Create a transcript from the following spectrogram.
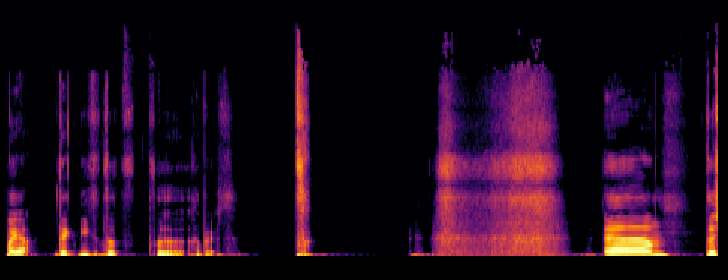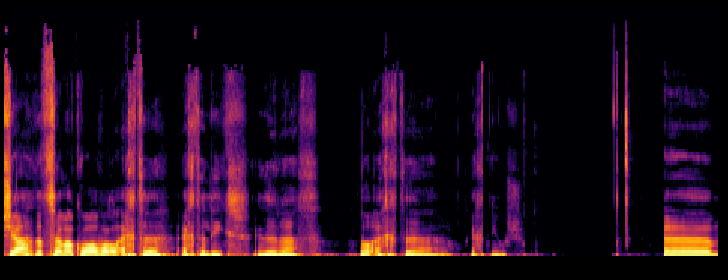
Maar ja, ik denk niet dat dat gebeurt. Ehm, dus ja, dat zijn ook wel, wel echte, echte leaks, inderdaad. Wel echt, echt nieuws. Ehm,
